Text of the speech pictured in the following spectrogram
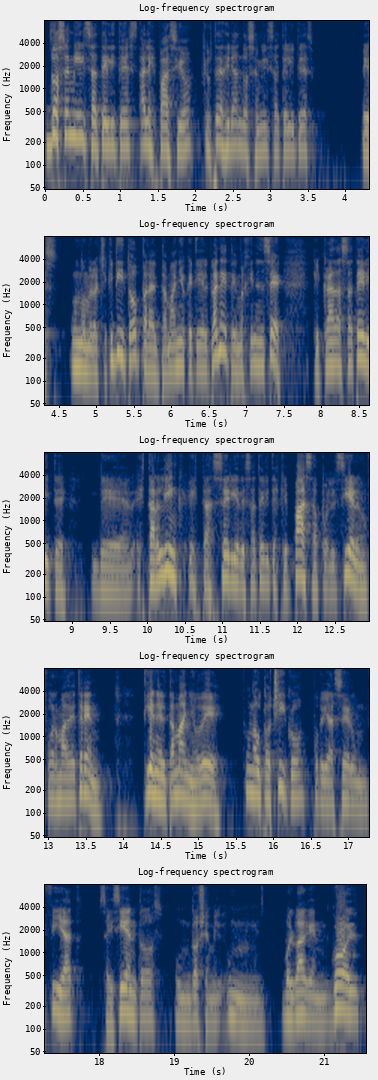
12.000 satélites al espacio, que ustedes dirán 12.000 satélites es un número chiquitito para el tamaño que tiene el planeta. Imagínense que cada satélite de Starlink, esta serie de satélites que pasa por el cielo en forma de tren, tiene el tamaño de un auto chico, podría ser un Fiat 600, un, Volkswagen Gol,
